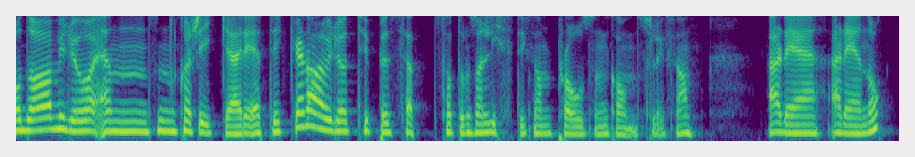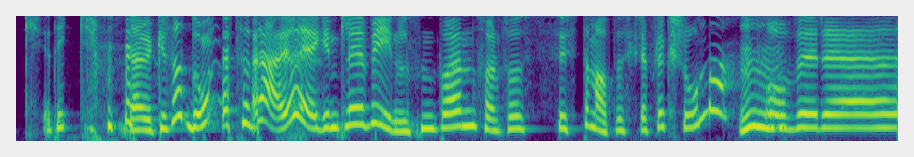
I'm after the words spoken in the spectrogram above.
og da vil jo en som kanskje ikke er etiker, da, vil jo type satt, satt om sånn liste, liksom, pros and cons, liksom. Er det, er det, nok etikk? Det er jo ikke så dumt. Det er jo egentlig begynnelsen på en form for systematisk refleksjon da, mm. over, uh,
